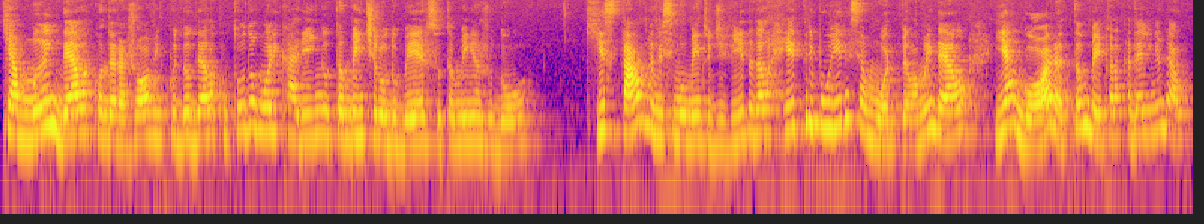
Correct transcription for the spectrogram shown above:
que a mãe dela, quando era jovem, cuidou dela com todo amor e carinho, também tirou do berço, também ajudou, que estava nesse momento de vida dela retribuir esse amor pela mãe dela e agora também pela cadelinha dela.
